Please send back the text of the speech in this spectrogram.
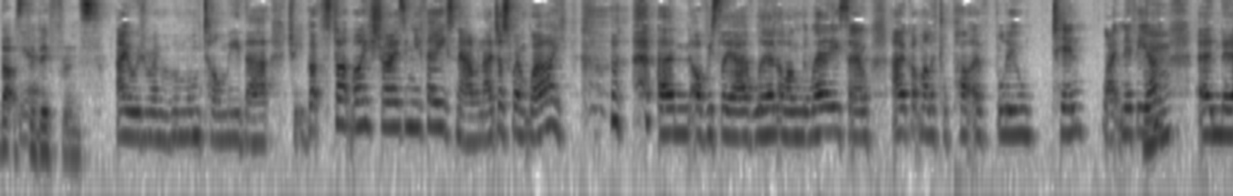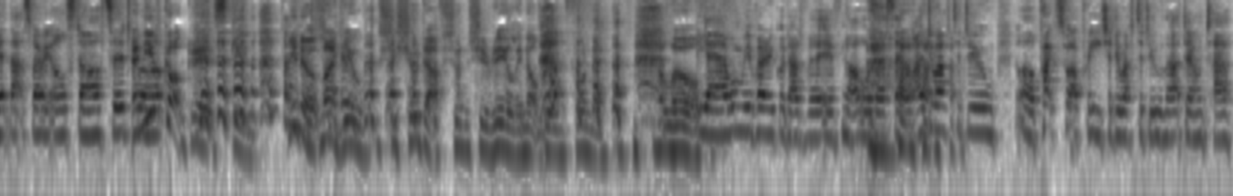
That's Yeah. the difference. I always remember my mum told me that she you've got to start moisturising your face now, and I just went, why? and obviously I've learnt along the way, so I got my little pot of blue tin like Nivea, and uh, that's where it all started. And but- you've got great skin. you know, mind you. she should have, shouldn't she? Really, not being funny. Hello. Yeah, I wouldn't be a very good advert if not, would I? So I do have to do, well, practice what I preach, I do have to do that, don't I?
